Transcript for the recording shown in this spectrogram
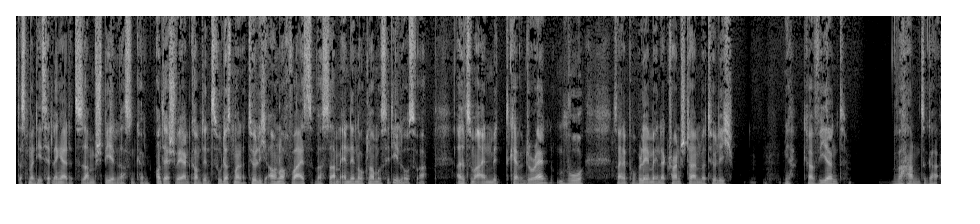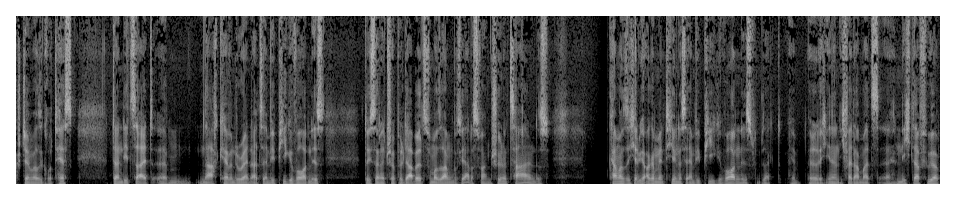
dass man die jetzt länger zusammen spielen lassen können. Und erschwerend kommt hinzu, dass man natürlich auch noch weiß, was da am Ende in Oklahoma City los war. Also zum einen mit Kevin Durant, wo seine Probleme in der Crunch-Time natürlich ja, gravierend waren, sogar stellenweise grotesk. Dann die Zeit ähm, nach Kevin Durant als MVP geworden ist, durch seine Triple Doubles, wo man sagen muss, ja, das waren schöne Zahlen, das kann man sicherlich argumentieren, dass er MVP geworden ist. Wie gesagt, ihr werdet euch erinnern, ich war damals äh, nicht dafür.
